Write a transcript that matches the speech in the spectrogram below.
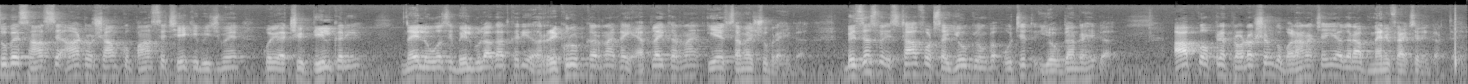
सुबह सात से आठ और शाम को पाँच से छः के बीच में कोई अच्छी डील करिए। नए लोगों से बेल मुलाकात करिए। रिक्रूट करना, कहीं अप्लाई करना है ये समय शुभ रहेगा। बिज़नेस में स्टाफ और सहयोगियों का उचित योगदान रहेगा। आपको अपने प्रोडक्शन को बढ़ाना चाहिए अगर आप मैन्युफैक्चरिंग करते हैं।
